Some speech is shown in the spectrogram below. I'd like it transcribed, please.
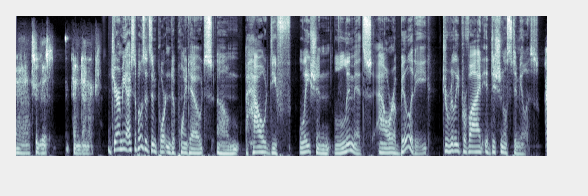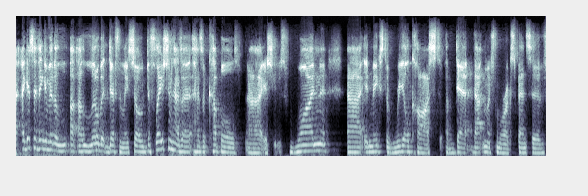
uh, through this pandemic? Jeremy, I suppose it's important to point out um, how def- inflation limits our ability to really provide additional stimulus? I guess I think of it a, a little bit differently. So deflation has a has a couple uh, issues. One, uh, it makes the real cost of debt that much more expensive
